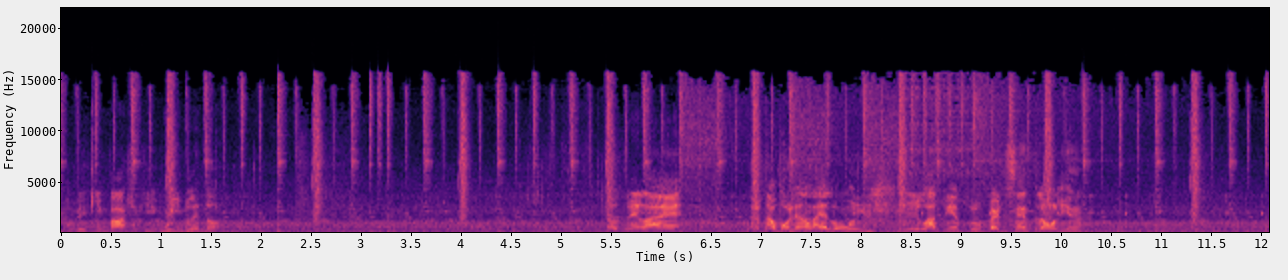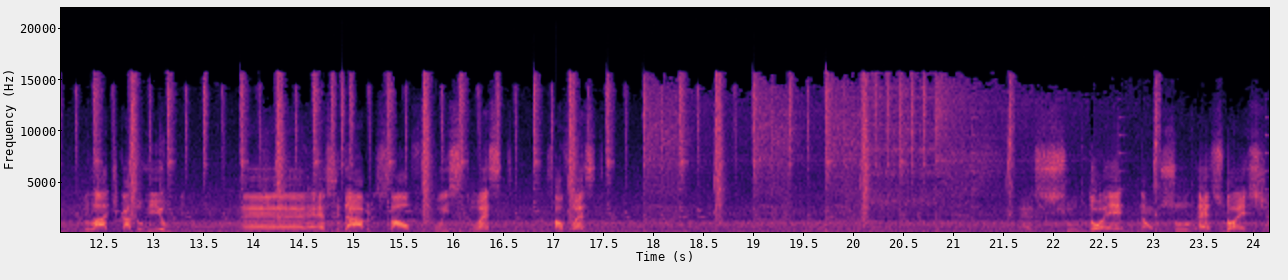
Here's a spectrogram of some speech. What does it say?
Vamos ver aqui embaixo aqui, Wimbledon. É, o trem lá é. Eu tava olhando lá, é longe, lá dentro, perto do centrão ali, né? Do lado de cá do rio. É, SW, South West, West, Southwest. É sudoeste, não, sul, é sudoeste.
